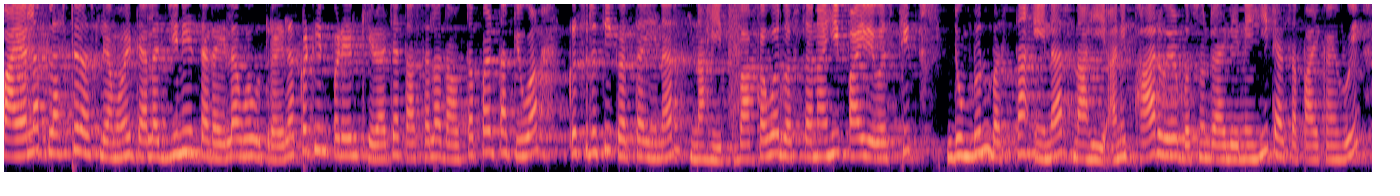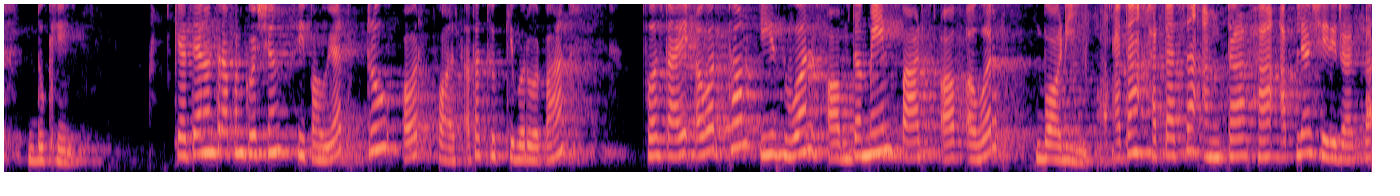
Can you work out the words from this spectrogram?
पायाला प्लास्टर असल्यामुळे त्याला जिने चढायला व उतरायला कठीण पडेल खेळाच्या तासाला धावता पडता किंवा कसरती करता येणार नाहीत बाकावर बसतानाही पाय व्यवस्थित दुमडून बसता येणार नाही आणि फार वेळ बसून राहिल्यानेही त्याचा पाय काय होईल दुखेल क्या त्यानंतर आपण क्वेश्चन सी पाहूयात. ट्रू ऑर फॉल्स आता चुकी बरोबर पहा. फर्स्ट आहे our thumb is one of the main parts of our body आता हाताचा अंगठा हा आपल्या शरीराचा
